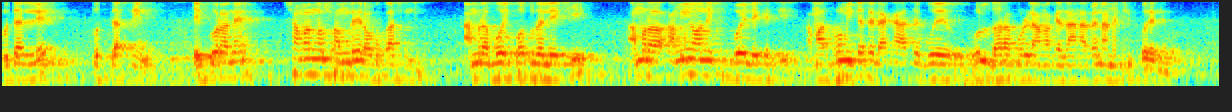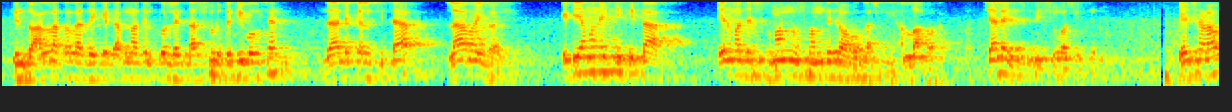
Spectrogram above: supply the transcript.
হুদাল্লিল মুত্তাকিন। এই কোরআনে সামান্য সন্দেহের অবকাশ নেই। আমরা বই পত্রে লিখি আমরা, আমি অনেক বই লিখেছি। আমার ভূমিকাতে লেখা আছে, বইয়ে ভুল ধরা পড়লে আমাকে জানাবেন, আমি ঠিক করে নেব। কিন্তু আল্লাহ তাআলা যে কিতাব নাজিল করলেন, তার শুরুতে কি বলছেন? জালিকাল কিতাব লা রাইবা ফি এটি এমন একটি কিতাব, এর মাঝে সামান্য সন্দেহের অবকাশ নেই, আল্লাহ চ্যালেঞ্জ বিশ্ববাসীর জন্য এছাড়াও,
